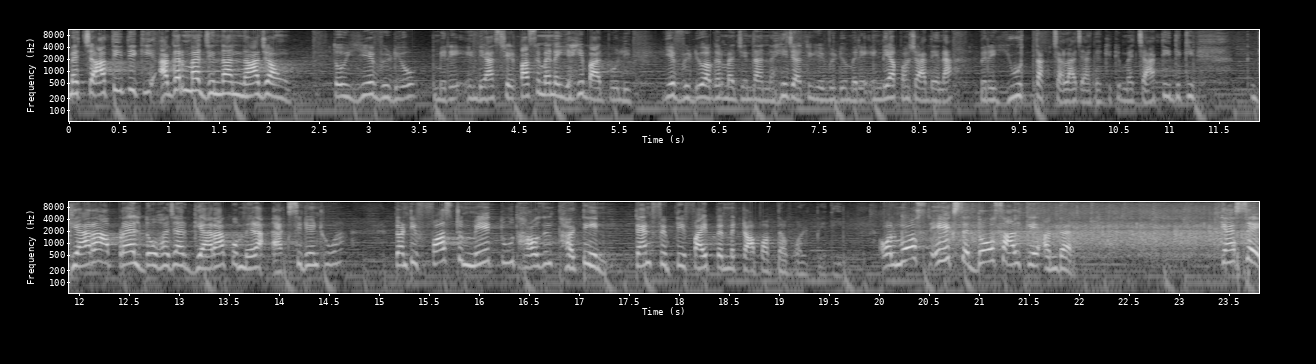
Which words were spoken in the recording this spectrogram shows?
मैं चाहती थी कि अगर मैं ज़िंदा ना जाऊँ तो ये वीडियो मेरे इंडिया शेरपा से मैंने यही बात बोली, ये वीडियो अगर मैं ज़िंदा नहीं जाती, ये वीडियो मेरे इंडिया पहुँचा देना, मेरे यूथ तक चला जाएगा। क्योंकि मैं चाहती थी कि 11 अप्रैल 2011 को मेरा एक्सीडेंट हुआ। 21 मई 2013 1055 पे मैं टॉप ऑफ़ द वर्ल्ड पे थी। ऑलमोस्ट एक से दो साल के अंदर। कैसे?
